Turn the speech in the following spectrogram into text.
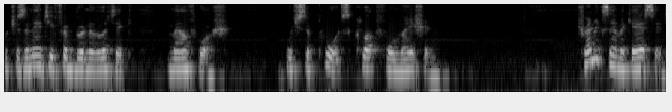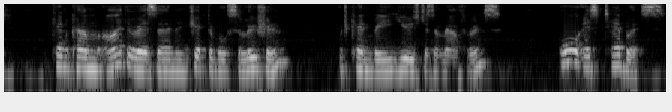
which is an antifibrinolytic mouthwash, which supports clot formation. Tranexamic acid can come either as an injectable solution, which can be used as a mouth rinse, or as tablets.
